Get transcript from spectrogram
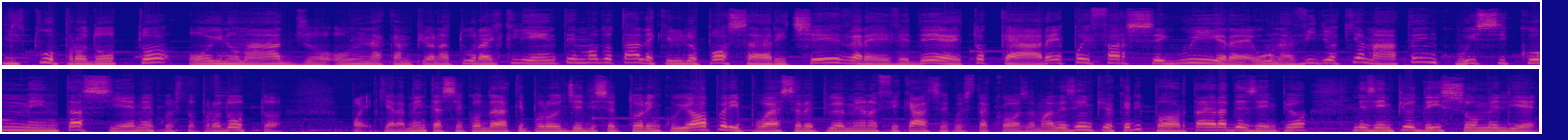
il tuo prodotto o in omaggio o in una campionatura al cliente in modo tale che lui lo possa ricevere, vedere, toccare e poi far seguire una videochiamata in cui si commenta assieme questo prodotto. Poi chiaramente a seconda della tipologia di settore in cui operi può essere più o meno efficace questa cosa, ma l'esempio che riporta era ad esempio l'esempio dei sommelier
